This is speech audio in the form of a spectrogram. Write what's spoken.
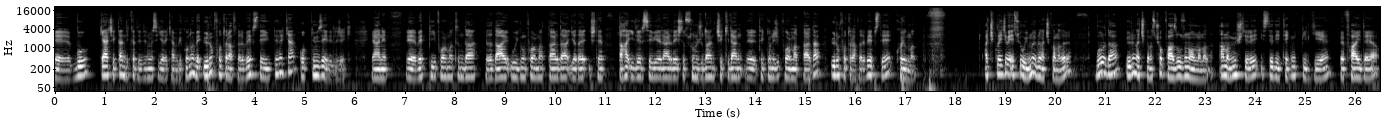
E, bu gerçekten dikkat edilmesi gereken bir konu ve ürün fotoğrafları web siteye yüklenirken optimize edilecek. Yani e, WebP formatında ya da daha uygun formatlarda ya da işte daha ileri seviyelerde işte sunucudan çekilen e, teknolojik formatlarda ürün fotoğrafları web siteye koyulmalı. Açıklayıcı ve SEO uyumlu ürün açıklamaları. Burada ürün açıklaması çok fazla uzun olmamalı. Ama müşteri istediği teknik bilgiye ve faydaya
